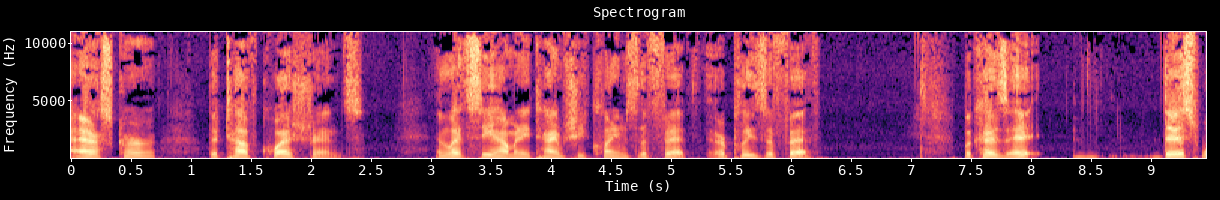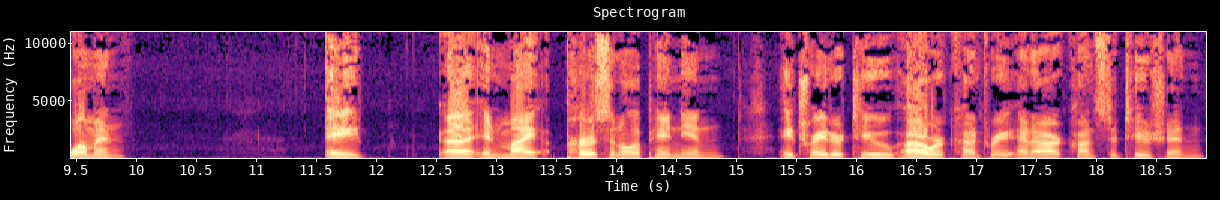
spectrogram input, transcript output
ask her the tough questions, and let's see how many times she claims the fifth, or pleads the fifth because it this woman a uh, in my personal opinion a traitor to our country and our constitution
